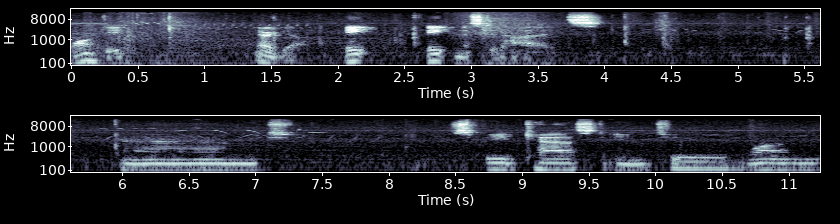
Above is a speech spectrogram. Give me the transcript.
wonky. There we go. Eight, eight misted hides. And speed cast in two, one.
